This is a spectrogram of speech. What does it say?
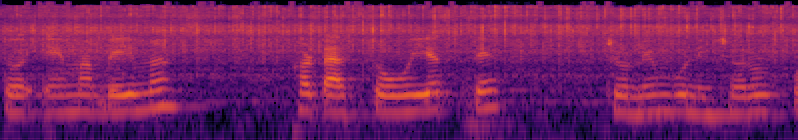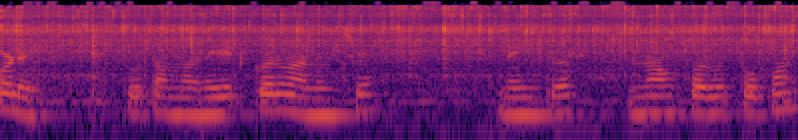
તો એમાં બેમાં ખટાશ તો હોય જ તે. જો લીંબુની જરૂર પડે તો તમારે એડ કરવાનું છે. નહીંતર ન કરો તો પણ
